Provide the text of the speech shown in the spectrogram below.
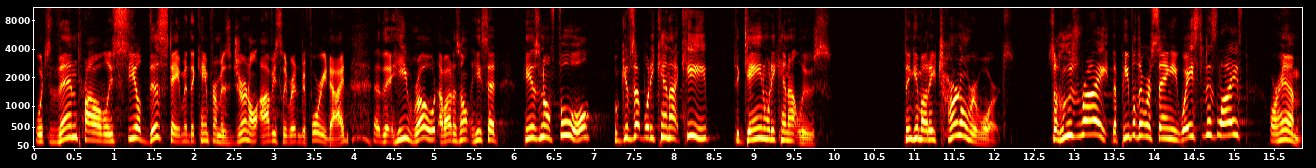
which then probably sealed this statement that came from his journal, obviously written before he died, uh, that he wrote about his own. He said, He is no fool who gives up what he cannot keep to gain what he cannot lose. Thinking about eternal rewards. So who's right? The people that were saying he wasted his life or him?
